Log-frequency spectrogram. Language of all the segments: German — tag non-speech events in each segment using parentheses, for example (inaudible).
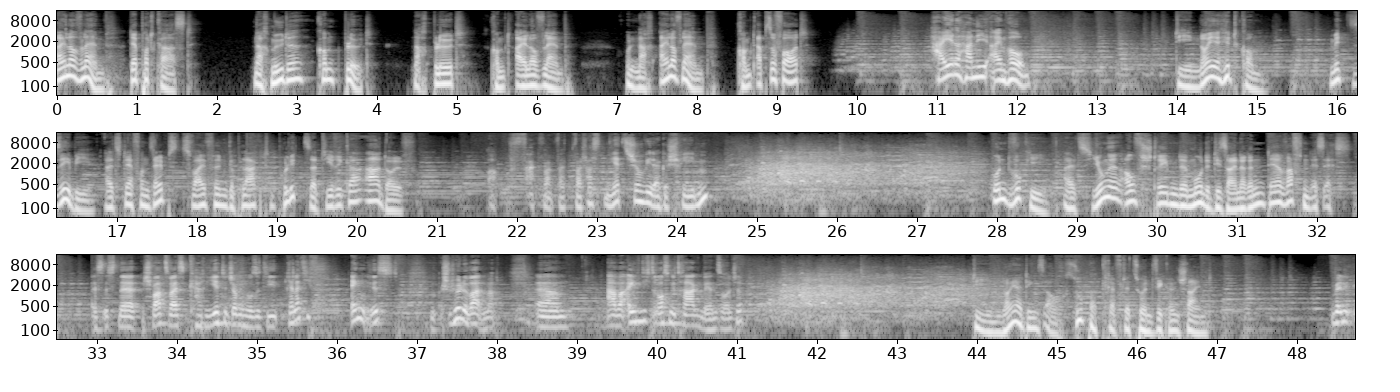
I Love Lamp, der Podcast. Nach müde kommt blöd. Nach blöd kommt I Love Lamp. Und nach I Love Lamp kommt ab sofort Heil Honey, I'm Home. die neue Hitcom. Mit Sebi als der von Selbstzweifeln geplagte Politsatiriker Adolf. Oh, fuck, was, was, was hast du denn jetzt schon wieder geschrieben? Und Wookie als junge, aufstrebende Modedesignerin der Waffen-SS. Es ist eine schwarz-weiß karierte Jogginghose, die relativ eng ist, schöne Waden macht, ähm, aber eigentlich nicht draußen getragen werden sollte. die neuerdings auch Superkräfte zu entwickeln scheint.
